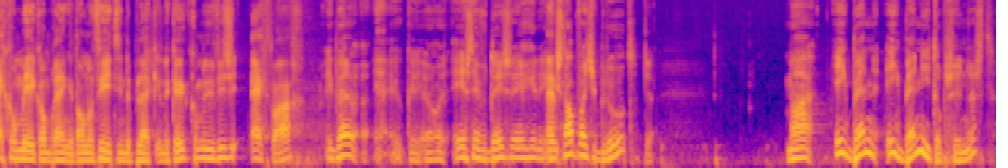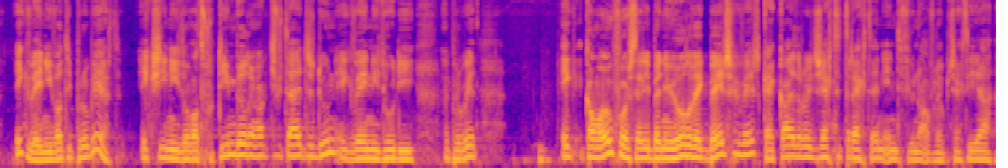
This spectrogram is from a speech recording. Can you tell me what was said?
echt wel meer kan brengen... dan een veertiende plek in de keukenkampioen-divisie. Echt waar. Ik ben, ja, oké, eerst even deze reageren. Ik En- snap wat je bedoelt. Ja. Maar ik ben, ik ben niet op Zundert. Ik weet niet wat hij probeert. Ik zie niet wat voor teambuilding activiteiten ze doen. Ik weet niet hoe die het probeert. Ik kan me ook voorstellen, je bent nu heel de week bezig geweest. Kijk, Kaideroy zegt het terecht in een interview na afloop. Zegt hij, ja,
